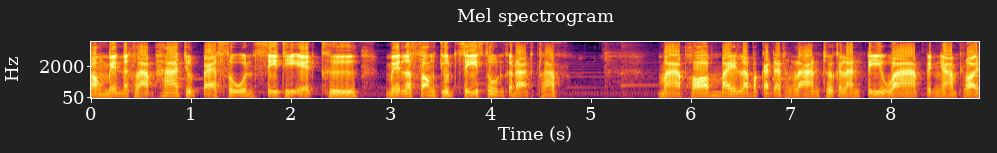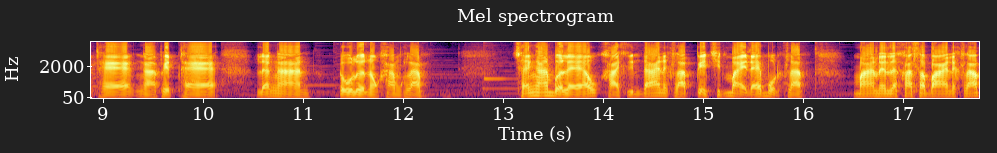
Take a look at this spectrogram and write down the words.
2 เม็ดนะครับ 5.80 CTS คือเม็ดละ 2.40 กระดาษครับ มาพร้อมใบรับประกันจากทางร้านช่วยการันตีว่าเป็นงานพลอยแท้ งานเพชรแท้ และงานตัวเรือนทองคำครับ ใช้งานเบื่อแล้วขายคืนได้นะครับ เปลี่ยนชิ้นใหม่ได้หมดครับ มาในราคาสบายนะครับ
